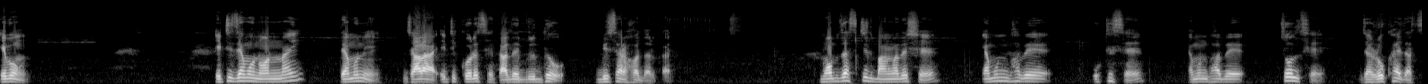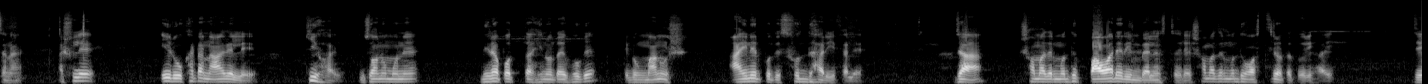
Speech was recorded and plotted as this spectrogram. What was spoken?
এবং এটি যেমন অন্যায়, তেমনি যারা এটি করেছে তাদের বিরুদ্ধেও বিচার হওয়া দরকার। মব জাস্টিস বাংলাদেশে এমনভাবে উঠেছে, এমনভাবে চলছে যা রোখায় যাচ্ছে না। আসলে এই রোখাটা না গেলে কি হয়? জনমনে নিরাপত্তাহীনতায় ভোগে এবং মানুষ আইনের প্রতি শ্রদ্ধা হারিয়ে ফেলে, যা সমাজের মধ্যে পাওয়ারের ইমব্যালেন্স তৈরি হয়, সমাজের মধ্যে অস্থিরতা তৈরি হয়। যে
